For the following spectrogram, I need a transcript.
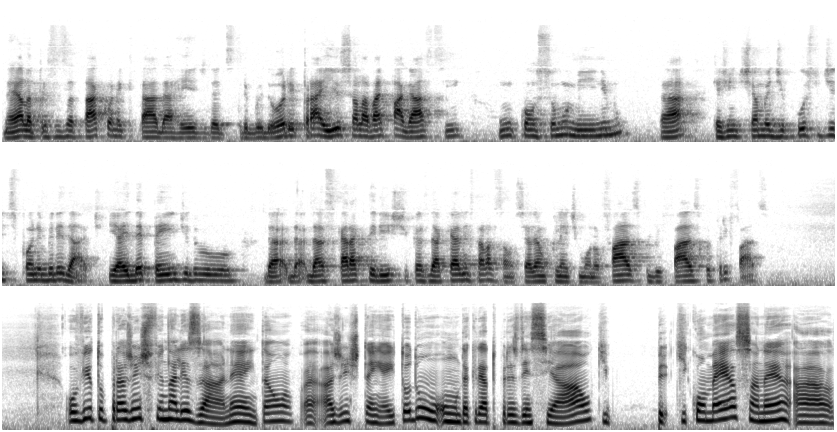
Né? Ela precisa estar conectada à rede da distribuidora e, para isso, ela vai pagar, sim, um consumo mínimo, tá? que a gente chama de custo de disponibilidade. E aí depende do, da, da, das características daquela instalação, se ela é um cliente monofásico, bifásico trifásico. Ô Vitor, para a gente finalizar, né? Então, a, a, gente tem aí todo um, um decreto presidencial que que começa né, a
